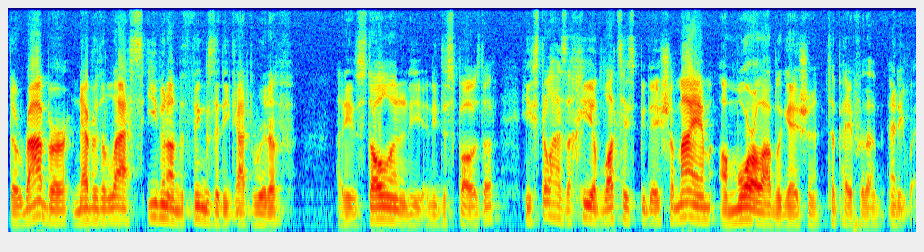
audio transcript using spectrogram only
the robber, nevertheless, even on the things that he got rid of, that he had stolen and he, and he disposed of, he still has a chi of latzeis bidei shamayim, a moral obligation to pay for them anyway.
